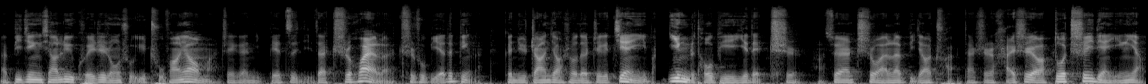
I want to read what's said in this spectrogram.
啊，毕竟像氯喹这种属于处方药嘛，这个你别自己再吃坏了，吃出别的病来。根据张教授的这个建议吧，硬着头皮也得吃啊，虽然吃完了比较喘，但是还是要多吃一点营养，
